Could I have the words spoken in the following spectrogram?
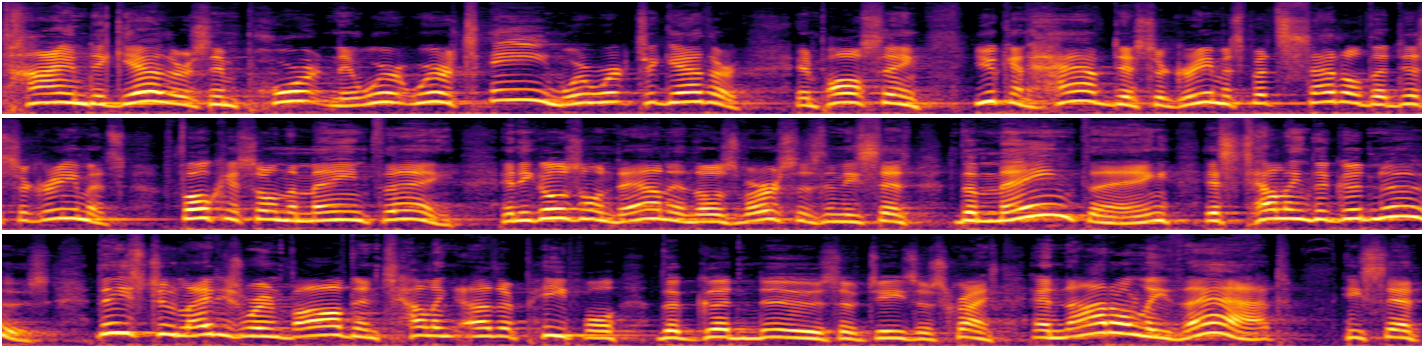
time together is important and we're, we're a team. We work together. And Paul's saying you can have disagreements, but settle the disagreements. Focus on the main thing. And he goes on down in those verses and he says, the main thing is telling the good news. These two ladies were involved in telling other people the good news of Jesus Christ. And not only that, he said,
